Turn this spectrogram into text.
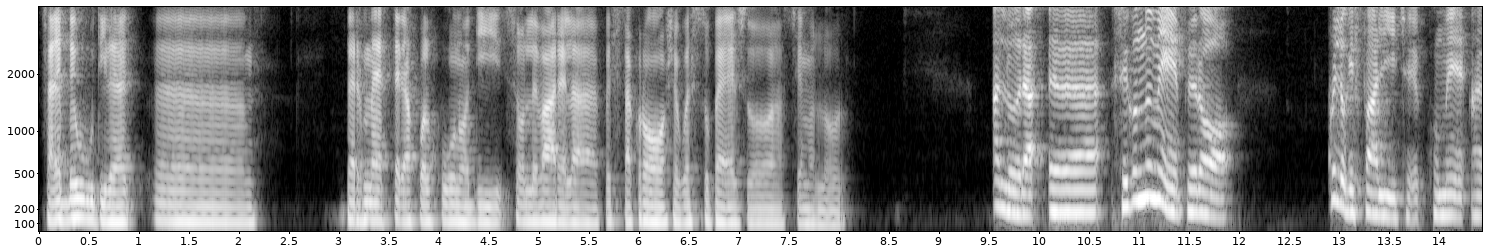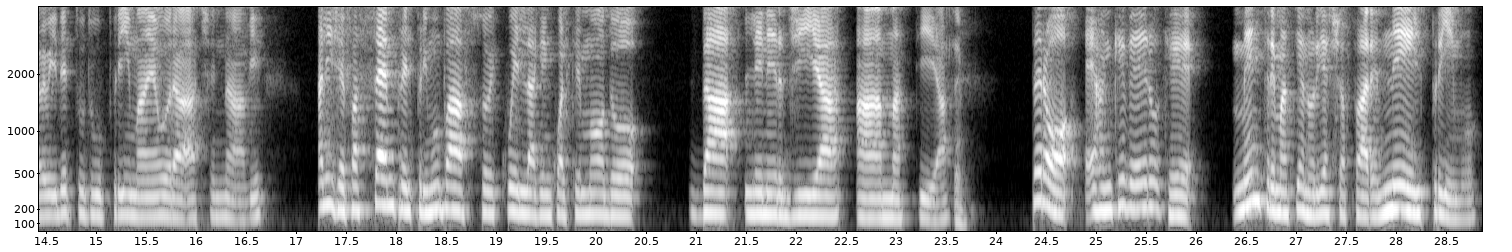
sarebbe utile eh, permettere a qualcuno di sollevare la, questa croce, questo peso assieme a loro. Allora, eh, secondo me però quello che fa Alice, come avevi detto tu prima e ora accennavi, Alice fa sempre il primo passo e quella che in qualche modo dà l'energia a Mattia. Sì. Però è anche vero che mentre Mattia non riesce a fare né il primo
